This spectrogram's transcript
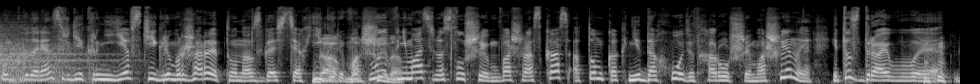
Ольга Бадарян, Сергей Корнеевский, Игорь Маржаретто у нас в гостях. Игорь, да, вот мы внимательно слушаем ваш рассказ о том, как не доходят хорошие машины и тест-драйвовые.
